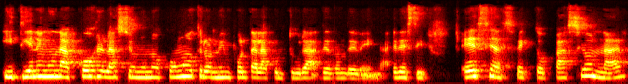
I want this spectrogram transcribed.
y tienen una correlación uno con otro, no importa la cultura de donde venga. Es decir, ese aspecto pasional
